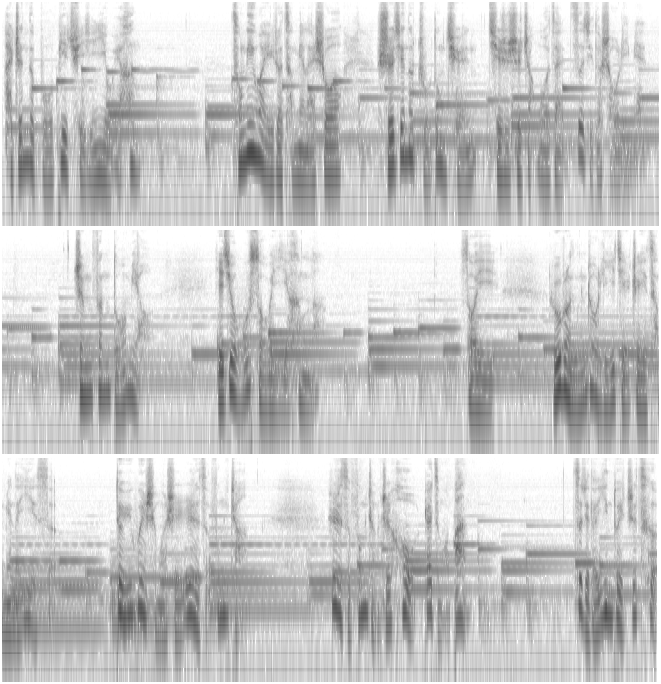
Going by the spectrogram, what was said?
还真的不必去引以为恨。从另外一个层面来说，时间的主动权其实是掌握在自己的手里面，争分夺秒，也就无所谓遗恨了。所以。如果能够理解这一层面的意思，对于为什么是日子疯长，日子疯长之后该怎么办，自己的应对之策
